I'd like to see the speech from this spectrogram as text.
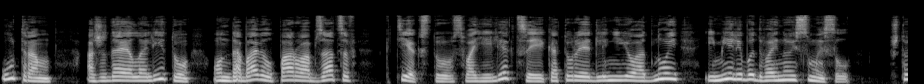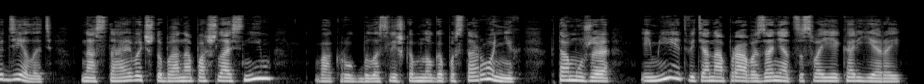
Утром, ожидая Лолиту, он добавил пару абзацев к тексту своей лекции, которые для нее одной имели бы двойной смысл. Что делать? Настаивать, чтобы она пошла с ним? Вокруг было слишком много посторонних. К тому же, имеет ведь она право заняться своей карьерой.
